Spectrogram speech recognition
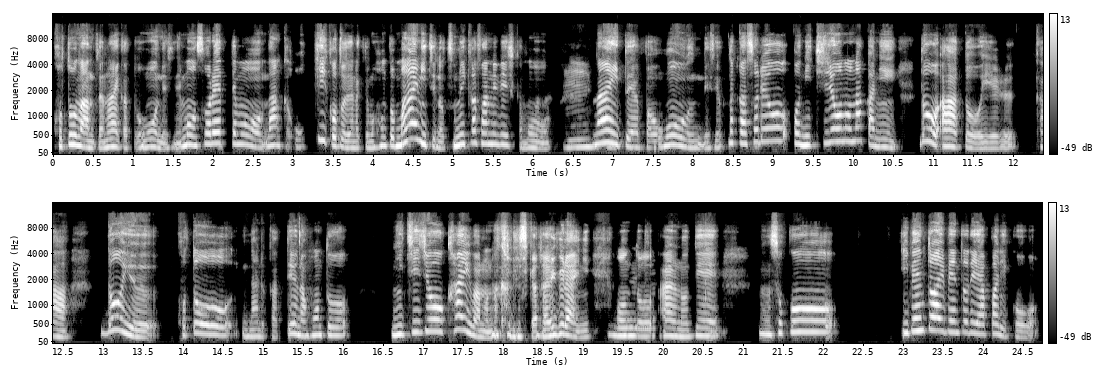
ことなんじゃないかと思うんですね。もうそれってもうなんか大きいことじゃなくても本当毎日の積み重ねでしかもうないとやっぱ思うんですよ。だからそれをこう日常の中にどうアートを入れるか、どういうことになるかっていうのは本当日常会話の中でしかないぐらいに本当あるので、うん、そこをイベントはイベントでやっぱりこう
